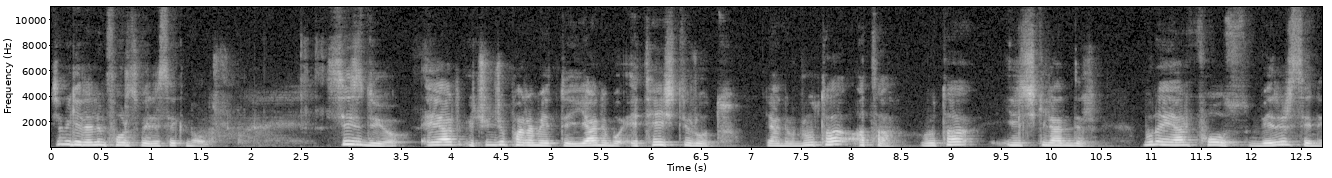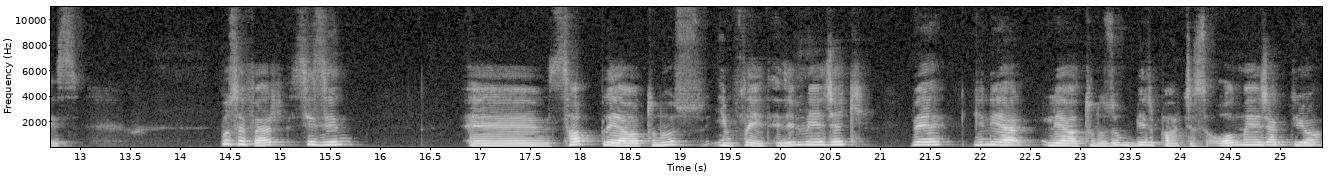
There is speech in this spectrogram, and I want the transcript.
Şimdi gelelim force verirsek ne olur? Siz diyor eğer üçüncü parametreyi yani bu attached root yani root'a ata, root'a ilişkilendir. Bunu eğer false verirseniz bu sefer sizin e, sub layout'unuz inflate edilmeyecek ve linear layout'unuzun bir parçası olmayacak diyor.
